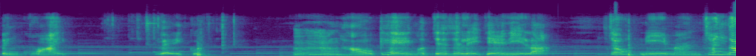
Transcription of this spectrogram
冰块，very good。嗯，好 OK，我正式你，接你啦，祝你们成功。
